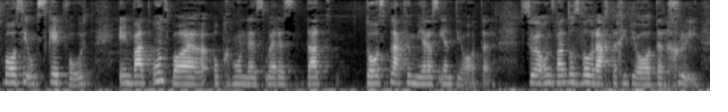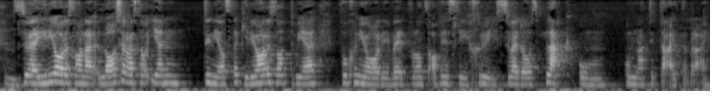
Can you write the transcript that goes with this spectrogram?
spasie omskep word en wat ons baie opgewonde is oor is dat daar's plek vir meer as een teater. So ons want ons wil regtig die teater groei. Mm. So hierdie jaar is daar nou laas jaar was daar een toneelstuk, hierdie jaar is daar twee. Volgende jaar, jy weet, wil ons obviously groei. So daar's plek om om na toe te uit te brei.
